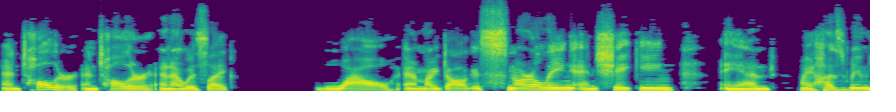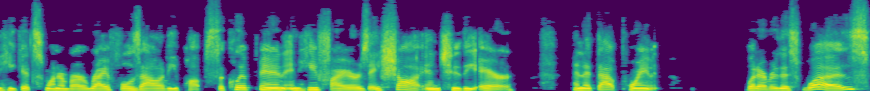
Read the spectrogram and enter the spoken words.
and taller and taller. And I was like, wow. And my dog is snarling and shaking. And my husband, he gets one of our rifles out. He pops the clip in and he fires a shot into the air. And at that point, whatever this was,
